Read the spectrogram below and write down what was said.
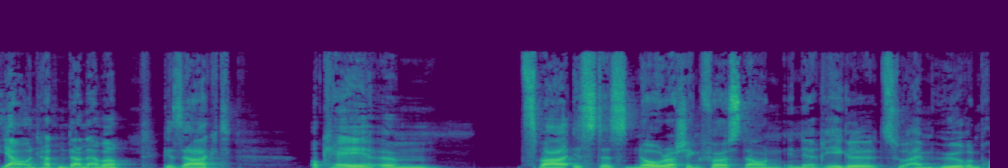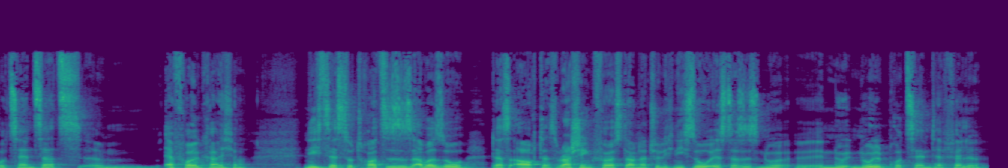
Ja, und hatten dann aber gesagt, okay, ähm, zwar ist das No-Rushing First Down in der Regel zu einem höheren Prozentsatz ähm, erfolgreicher. Nichtsdestotrotz ist es aber so, dass auch das Rushing First Down natürlich nicht so ist, dass es nur in null Prozent der Fälle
